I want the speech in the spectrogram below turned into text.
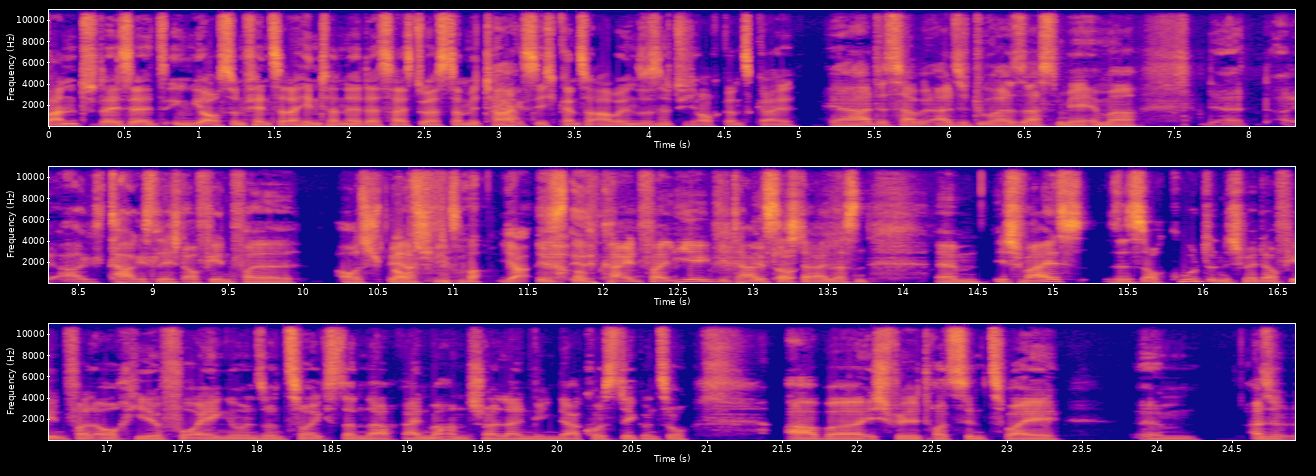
Wand, da ist ja jetzt irgendwie auch so ein Fenster dahinter, ne? Das heißt, du hast da mit Ja. Tageslicht kannst du arbeiten. Das ist natürlich auch ganz geil. Ja, das habe, also du sagst mir immer, äh, Tageslicht auf jeden Fall aussperren. Ausschließen. Ja, ist, auf keinen Fall irgendwie Tageslicht da reinlassen. Ähm, ich weiß, das ist auch gut und ich werde auf jeden Fall auch hier Vorhänge und so ein Zeugs dann da reinmachen, schon allein wegen der Akustik und so. Aber ich will trotzdem zwei, ähm, also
